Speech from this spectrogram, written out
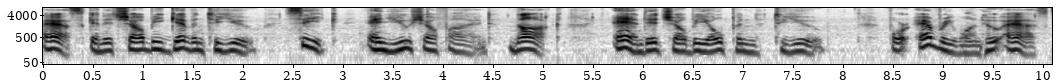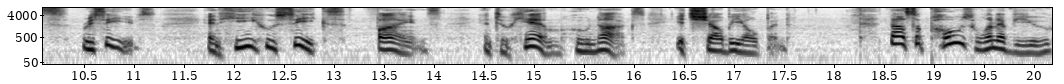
ask, and it shall be given to you. Seek, and you shall find. Knock, and it shall be opened to you. For everyone who asks receives, and he who seeks finds, and to him who knocks it shall be opened. Now suppose one of you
